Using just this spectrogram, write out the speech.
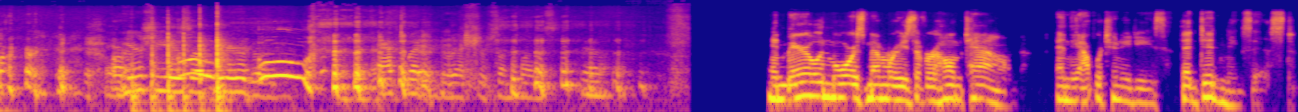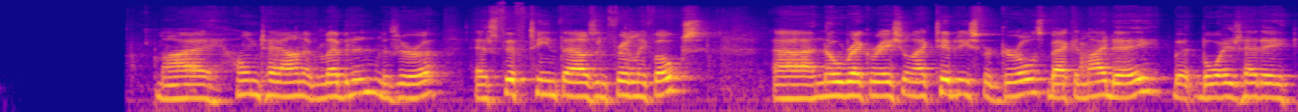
and here she is up here, the athletic director someplace. Yeah and Marilyn Moore's memories of her hometown and the opportunities that didn't exist. My hometown of Lebanon, Missouri, has 15,000 friendly folks. Uh, no recreational activities for girls back in my day, but boys had a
